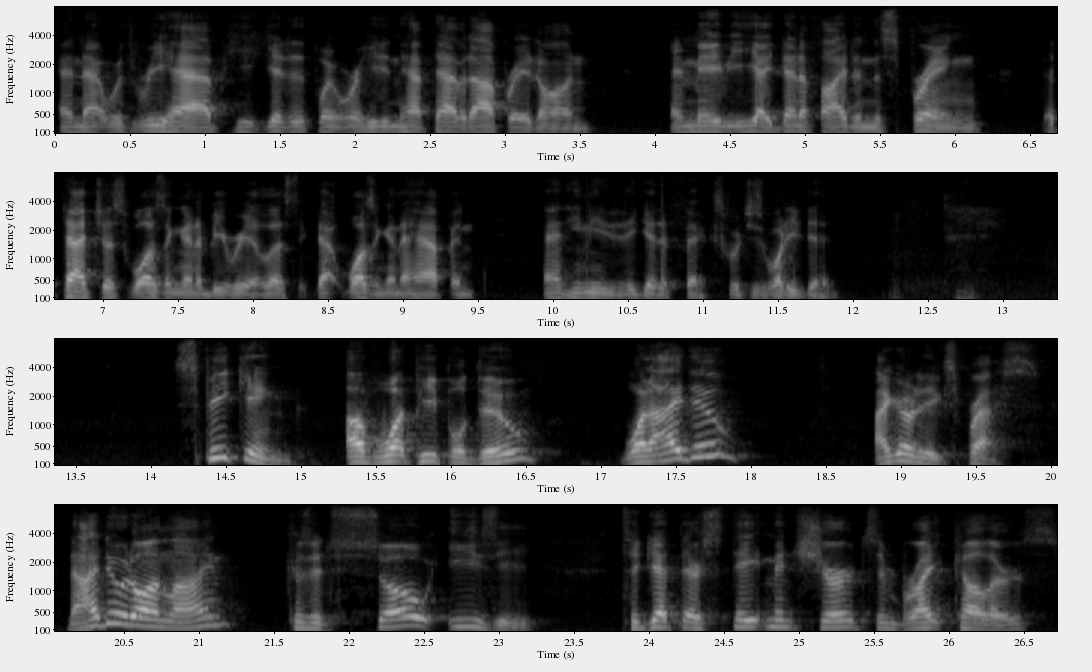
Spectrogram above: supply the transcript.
and that with rehab, he could get to the point where he didn't have to have it operated on. And maybe he identified in the spring that that just wasn't going to be realistic. That wasn't going to happen. And he needed to get it fixed, which is what he did. Speaking of what people do, what I do, I go to the Express. Now, I do it online because it's so easy to get their statement shirts in bright colors.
